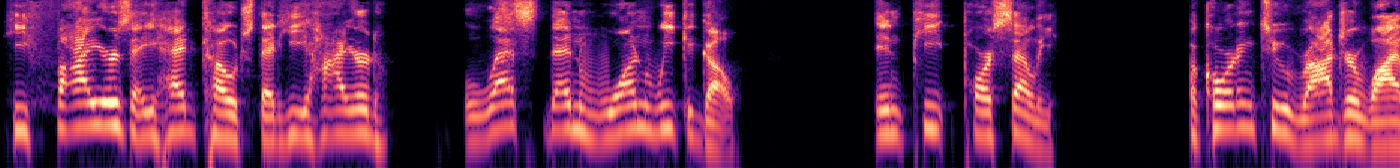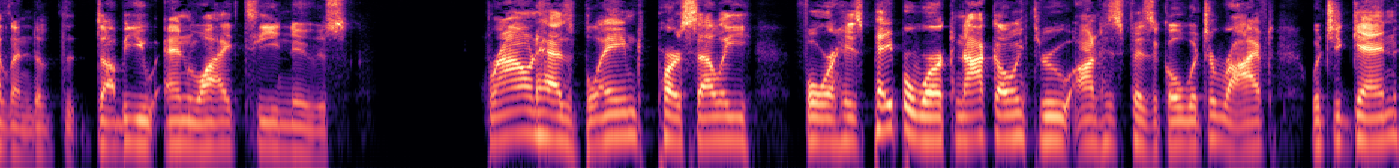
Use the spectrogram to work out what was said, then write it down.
he fires a head coach that he hired less than one week ago in Pete Parcelli. According to Roger Wyland of the WNYT News, Brown has blamed Parcelli for his paperwork not going through on his physical, which arrived, which again,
